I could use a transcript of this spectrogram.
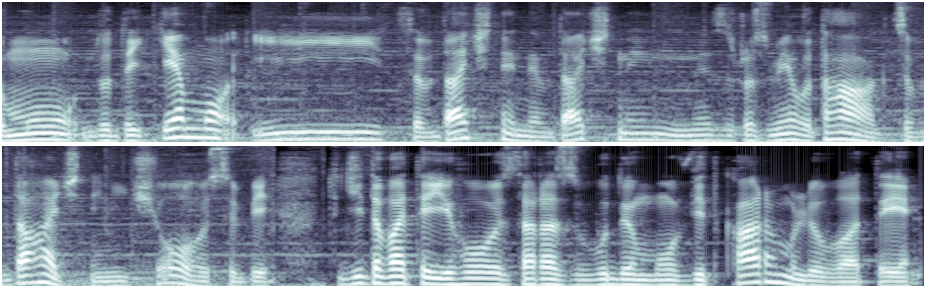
Тому додаємо, і це вдачний, невдачний, не зрозуміло. Так, це вдачний, нічого собі. Тоді давайте його зараз будемо відкармлювати,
